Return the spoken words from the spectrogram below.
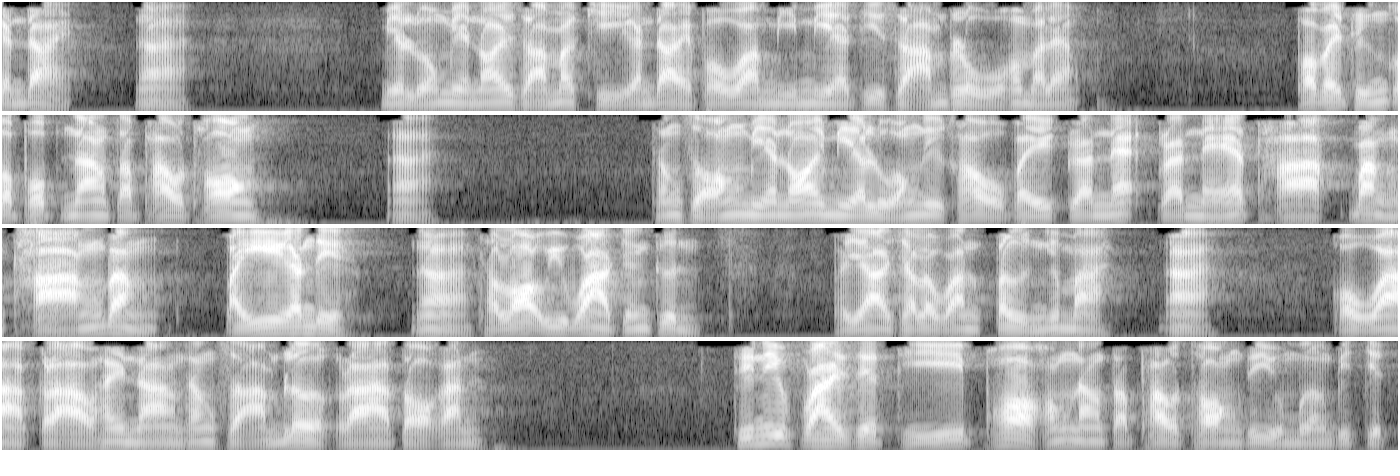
กันได้นะ เมียหลวงเมียน้อยสามัคคีกันได้ เพราะว่ามีเมียที่สามโผล่เข้ามาแล้วพอไปถึงก็พบนางตะเภาทอง อ่า ทั้งสองเมียน้อยเมียหลวงนี่เข้าไปกระแนะกระแหนถากบ้างถางบ้างตีกันดินะทะเลาะวิวาทกันขึ้นพญาชาลวันตื่นขึ้นมา อ่า ก็ว่ากล่าวให้นางทั้งสามเลิกราต่อกัน ที่นี้ฝ่ายเศรษฐีพ่อของนางตะเภาทองที่อยู่เมืองพิจิตร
